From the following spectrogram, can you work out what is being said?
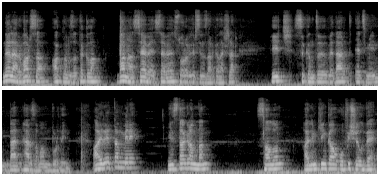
neler varsa aklınıza takılan bana seve seve sorabilirsiniz arkadaşlar. Hiç sıkıntı ve dert etmeyin. Ben her zaman buradayım. Ayrıca beni Instagram'dan salon Halim Kinkav official ve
